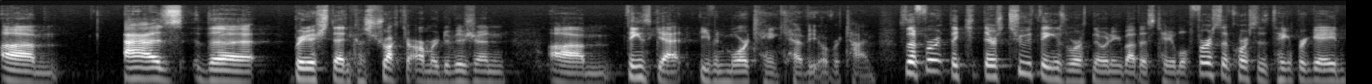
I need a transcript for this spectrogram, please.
Um, as the British then construct their armored division, um, things get even more tank heavy over time. So the first, the, there's two things worth noting about this table. First, of course, is the tank brigade.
